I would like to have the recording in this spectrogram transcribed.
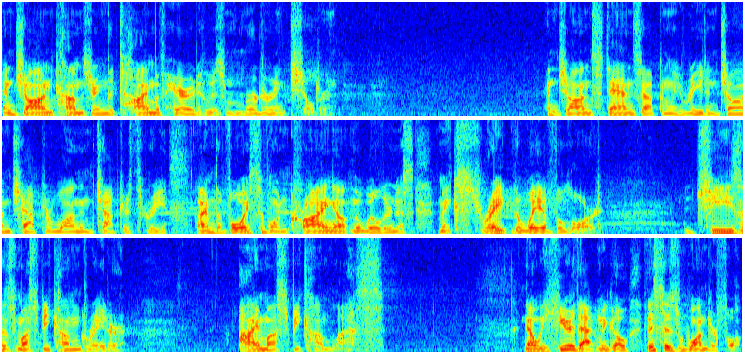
And John comes during the time of Herod, who is murdering children. And John stands up, and we read in John chapter 1 and chapter 3 I am the voice of one crying out in the wilderness, make straight the way of the Lord. Jesus must become greater, I must become less. Now we hear that and we go, This is wonderful.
